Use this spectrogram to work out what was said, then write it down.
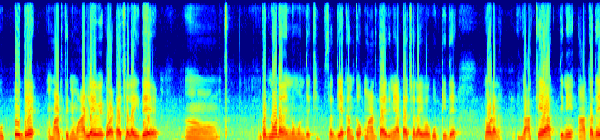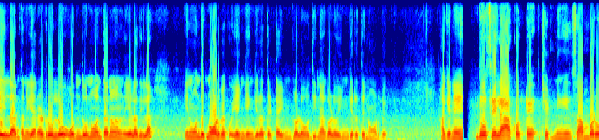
ಹುಟ್ಟಿದ್ರೆ ಮಾಡ್ತೀನಿ. ಮಾಡಲೇಬೇಕು ಹಠ ಛಲ ಇದೆ. ಬಟ್ ನೋಡೋಣ ಇನ್ನು ಮುಂದಕ್ಕೆ. ಸದ್ಯಕ್ಕಂತೂ ಮಾಡ್ತಾಯಿದ್ದೀನಿ ಹಠ ಎಲ್ಲ ಇವಾಗ ಹುಟ್ಟಿದೆ. ನೋಡೋಣ. ಹಿಂಗೆ ಹಾಕೇ ಹಾಕ್ತೀನಿ ಹಾಕೋದೇ ಇಲ್ಲ ಅಂತಲೂ ರೂಲು ಒಂದೂ ಅಂತಲೂ ನಾನು ಹೇಳೋದಿಲ್ಲ. ಇನ್ನು ಮುಂದಕ್ಕೆ ನೋಡಬೇಕು, ಹೆಂಗೆ ಹೆಂಗಿರುತ್ತೆ ಟೈಮ್ಗಳು, ದಿನಗಳು ಹಿಂಗಿರುತ್ತೆ ನೋಡಬೇಕು. ಹಾಗೆಯೇ ದೋಸೆ ಎಲ್ಲ ಹಾಕ್ಕೊಟ್ಟೆ ಚಟ್ನಿ, ಸಾಂಬಾರು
